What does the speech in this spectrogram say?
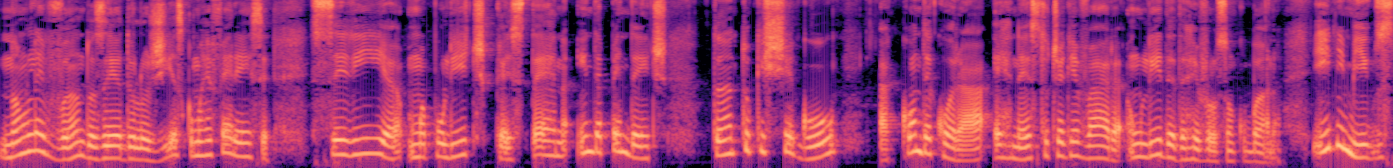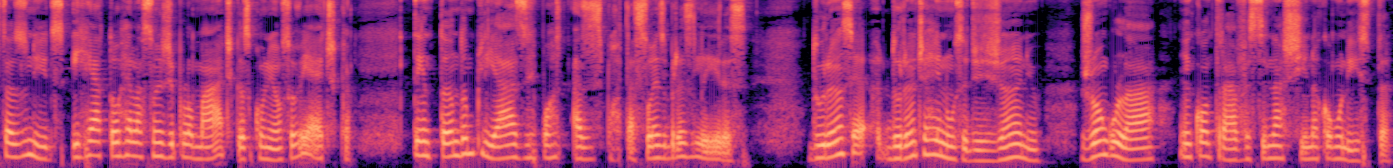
não levando as ideologias como referência. Seria uma política externa independente, tanto que chegou a condecorar Ernesto Che Guevara, um líder da Revolução Cubana, inimigo dos Estados Unidos, e reatou relações diplomáticas com a União Soviética, tentando ampliar as exportações brasileiras. Durante a, durante a renúncia de Jânio, João Goulart encontrava-se na China comunista,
